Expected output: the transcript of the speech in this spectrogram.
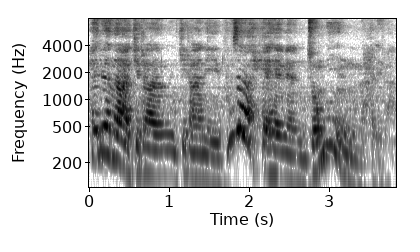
해려나 기란, 기란이 부자 해면 종민하리라.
